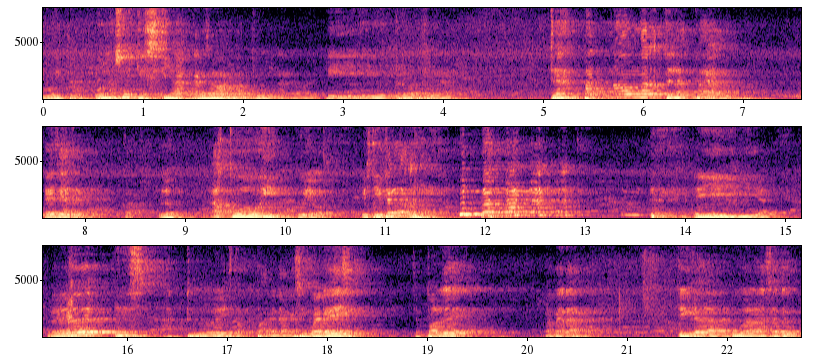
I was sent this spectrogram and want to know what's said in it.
Oh itu. Oh langsung disediakan sama Pak Bunga. Pinter Pak Bunga dapat nomor 8 eh saya, saya kok loh aku iku yo wis ditenger. Iya. Wis. Aduh wis tepak enak kesimpan wis. Jempol deh kamera. Tiga dua satu.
